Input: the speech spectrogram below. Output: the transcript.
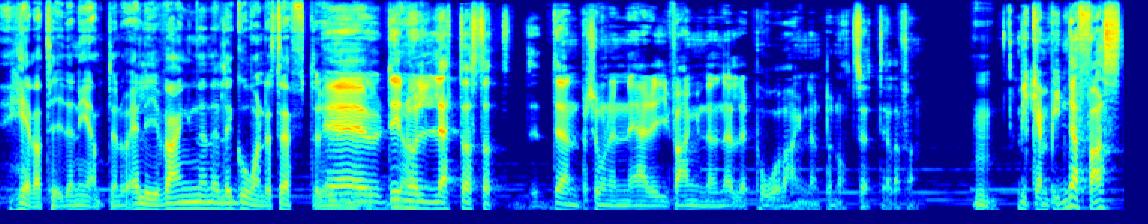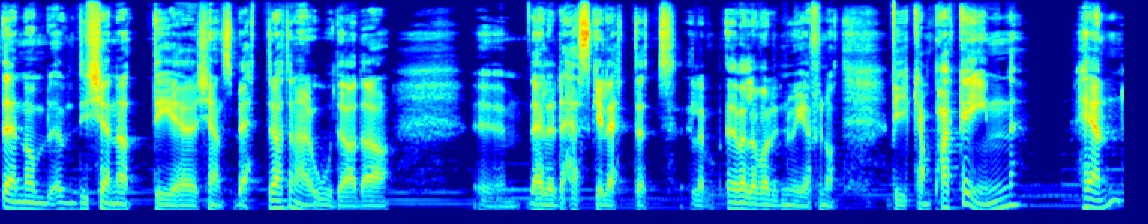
hela tiden egentligen då? Eller i vagnen eller gåendes efter? Eh, det är gör? nog lättast att den personen är i vagnen eller på vagnen på något sätt i alla fall. Mm. Vi kan binda fast den om de känner att det känns bättre att den här odöda, eh, eller det här skelettet, eller, eller vad det nu är för något. Vi kan packa in hen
